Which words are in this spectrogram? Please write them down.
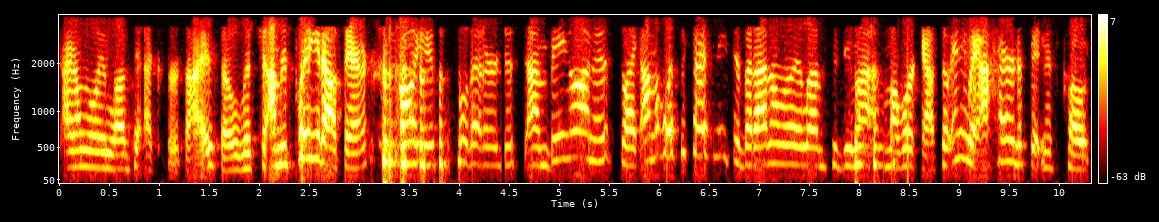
I don't really love to exercise. So let's. I'm just putting it out there. All you people that are just I'm being honest. Like I'm a holistic fashionista, but I don't really love to do my my workout. So anyway, I hired a fitness coach.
